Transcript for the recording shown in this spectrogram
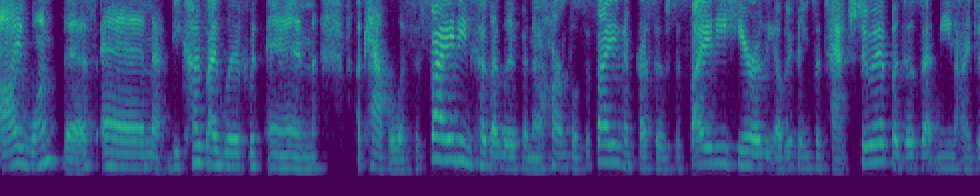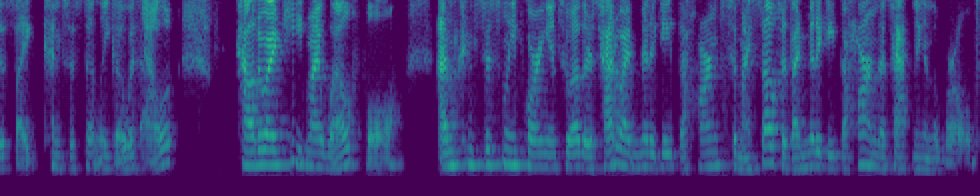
I want this? And because I live within a capitalist society, because I live in a harmful society, an oppressive society, here are the other things attached to it. But does that mean I just like consistently go without? How do I keep my well full? I'm consistently pouring into others. How do I mitigate the harm to myself as I mitigate the harm that's happening in the world?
